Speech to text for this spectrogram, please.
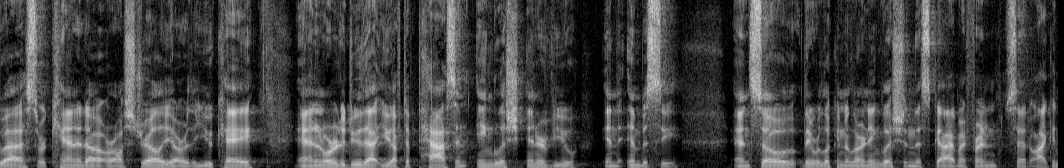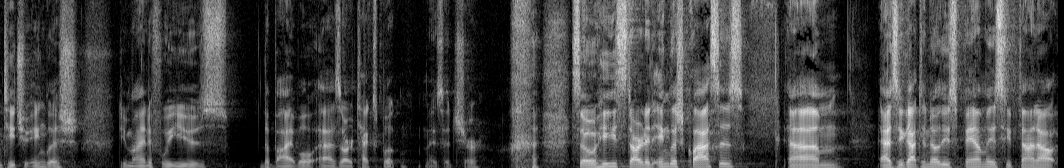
US or Canada or Australia or the UK. And in order to do that, you have to pass an English interview in the embassy. And so they were looking to learn English, and this guy, my friend, said, oh, I can teach you English. Do you mind if we use the Bible as our textbook? And they said, Sure. so he started English classes. Um, as he got to know these families, he found out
